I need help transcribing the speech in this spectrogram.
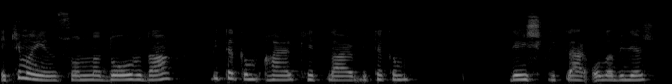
Ekim ayının sonuna doğru da bir takım hareketler, bir takım değişiklikler olabilir.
